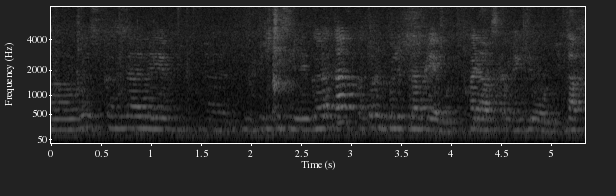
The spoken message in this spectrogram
Э, Вы сказали, э, перечислили города, в которых были проблемы в Харьковском регионе. Да.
